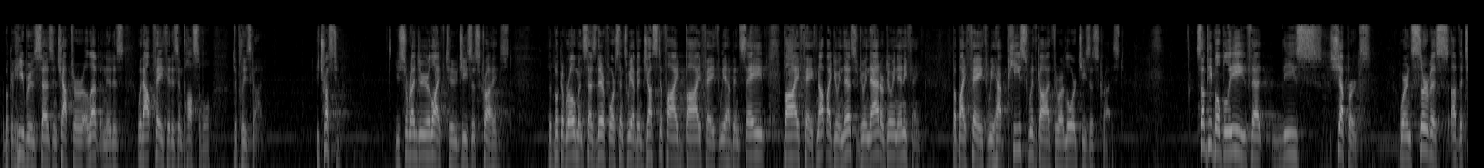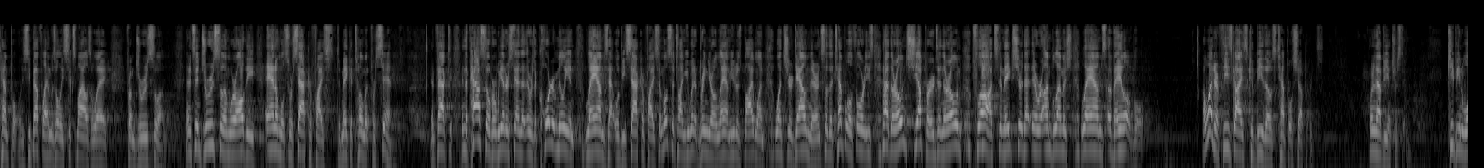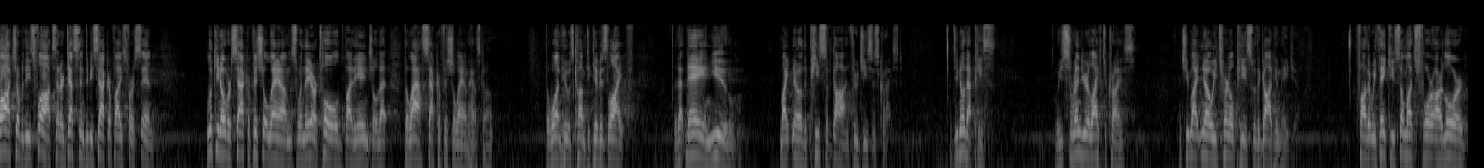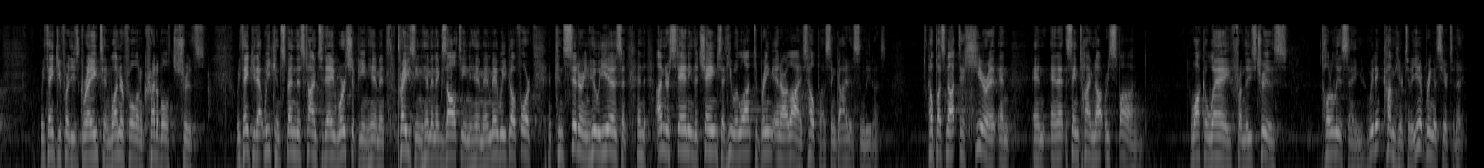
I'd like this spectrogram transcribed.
The book of Hebrews says in chapter 11, it is without faith, it is impossible to please God. You trust Him. You surrender your life to Jesus Christ. The book of Romans says, therefore, since we have been justified by faith, we have been saved by faith, not by doing this or doing that or doing anything, but by faith, we have peace with God through our Lord Jesus Christ. Some people believe that these shepherds were in service of the temple. You see, Bethlehem was only six miles away from Jerusalem. And it's in Jerusalem where all the animals were sacrificed to make atonement for sin. In fact, in the Passover, we understand that there was a quarter million lambs that would be sacrificed. And most of the time, you wouldn't bring your own lamb. You just buy one once you're down there. And so the temple authorities had their own shepherds and their own flocks to make sure that there were unblemished lambs available. I wonder if these guys could be those temple shepherds. Wouldn't that be interesting? Keeping watch over these flocks that are destined to be sacrificed for sin looking over sacrificial lambs when they are told by the angel that the last sacrificial lamb has come. The one who has come to give his life, that they and you might know the peace of God through Jesus Christ. Do you know that peace? Will you surrender your life to Christ? That you might know eternal peace with the God who made you. Father, we thank you so much for our Lord. We thank you for these great and wonderful and incredible truths. We thank you that we can spend this time today worshiping Him and praising Him and exalting Him. And may we go forth considering who He is and, and understanding the change that He would want to bring in our lives. Help us and guide us and lead us. Help us not to hear it and, and, and at the same time not respond. Walk away from these truths totally the same. We didn't come here today. You didn't bring us here today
